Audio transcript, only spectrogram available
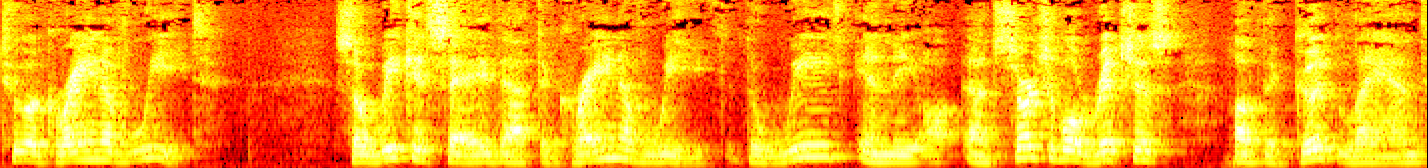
to a grain of wheat. So we could say that the grain of wheat, the wheat in the unsearchable riches of the good land,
